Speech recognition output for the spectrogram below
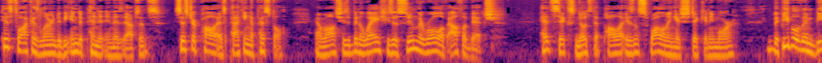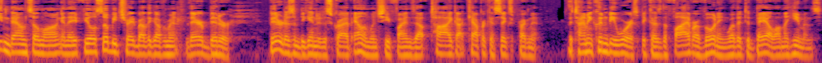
His flock has learned to be independent in his absence. Sister Paula is packing a pistol, and while she's been away, she's assumed the role of alpha bitch. Head 6 notes that Paula isn't swallowing his shtick anymore. The people have been beaten down so long and they feel so betrayed by the government, they're bitter. Bitter doesn't begin to describe Ellen when she finds out Tigh got Caprica 6 pregnant. The timing couldn't be worse because the five are voting whether to bail on the humans.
